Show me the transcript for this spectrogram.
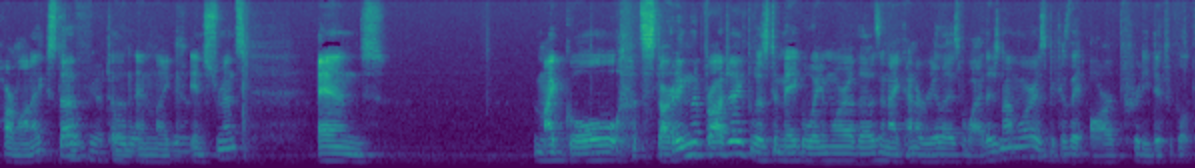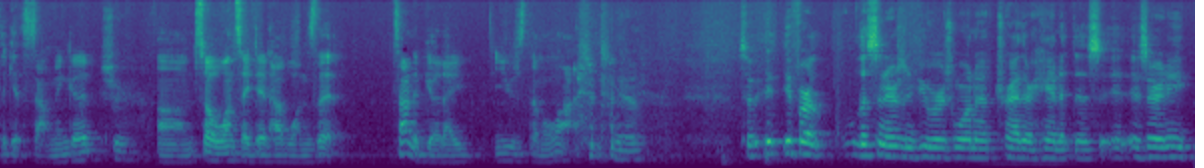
harmonic stuff Yeah, and, and like yeah. instruments, and my goal starting the project was to make way more of those and i kind of realized why there's not more is because they are pretty difficult to get sounding good Sure. um, so once i did have ones that sounded good i used them a lot Yeah. So if our listeners and viewers want to try their hand at this, is there any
